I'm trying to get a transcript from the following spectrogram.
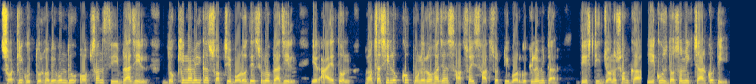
সঠিক উত্তর হবে বন্ধু অপশন সি ব্রাজিল। দক্ষিণ আমেরিকার সবচেয়ে বড় দেশ হল ব্রাজিল। এর আয়তন পঁচাশি লক্ষ পনেরো হাজার সাতশো সাতষট্টি বর্গ কিলোমিটার দেশটির জনসংখ্যা একুশ দশমিক চার কোটি।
